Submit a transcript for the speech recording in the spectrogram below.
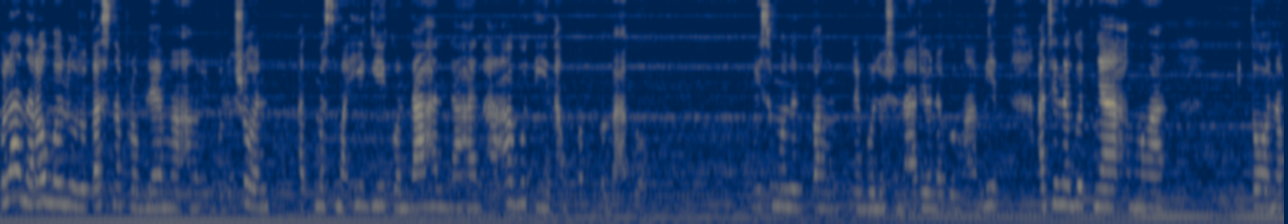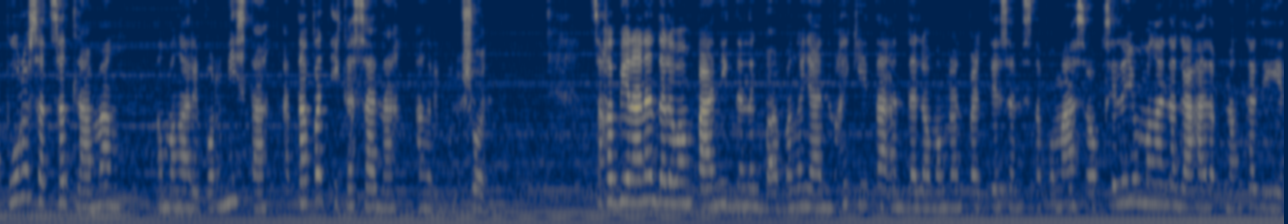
wala na raw malulutas na problema ang revolusyon at mas maigi kung dahan-dahan aabutin ang pagbabago. May sumunod pang revolusyonaryo na gumamit at sinagot niya ang mga ito na puro satsat lamang ang mga reformista at dapat ikasa na ang revolusyon. Sa kabila ng dalawang panig na nagbabangayan, makikita ang dalawang non-partisans na pumasok. Sila yung mga naghahanap ng kadate.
